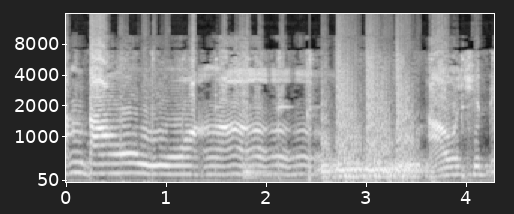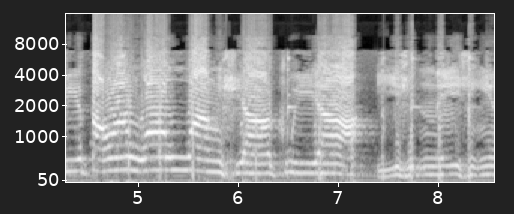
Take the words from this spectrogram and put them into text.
刚到我，好气的到我往下追呀，一心内心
